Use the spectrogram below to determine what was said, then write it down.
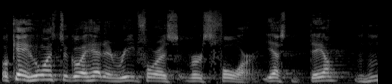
Okay, who wants to go ahead and read for us verse 4? Yes, Dale? Mm-hmm.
